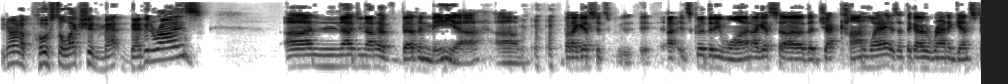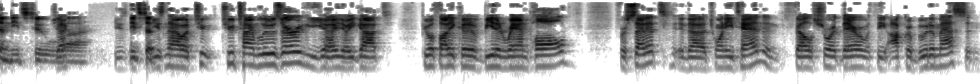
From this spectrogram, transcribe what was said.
you're not on a post election Matt Bevin rise. Uh, I do not have Bevin mania, um, but I guess it's it, uh, it's good that he won. I guess uh, that Jack Conway is that the guy who ran against him needs to Jack, uh, he's, needs to. He's now a two two time loser. He, uh, you know he got people thought he could have beaten Rand Paul for Senate in uh, 2010 and fell short there with the Aqua Buddha mess and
